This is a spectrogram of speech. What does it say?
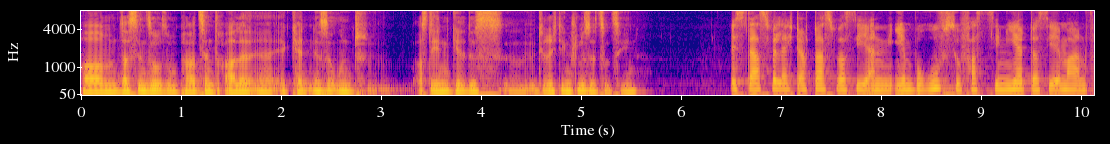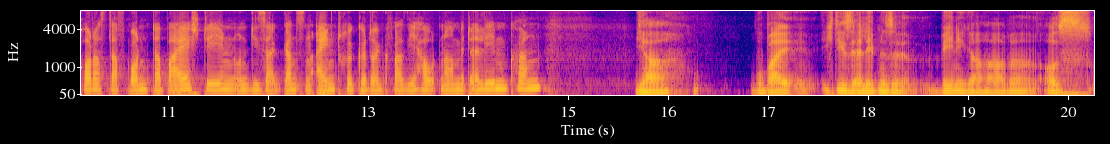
Ähm, das sind so, so ein paar zentrale äh, Erkenntnisse und aus denen gilt es, äh, die richtigen Schlüsse zu ziehen. Ist das vielleicht auch das, was Sie an Ihrem Beruf so fasziniert, dass Sie immer an vorderster Front dabei stehen und diese ganzen Eindrücke dann quasi hautnah miterleben können? Ja, wobei ich diese Erlebnisse weniger habe aus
